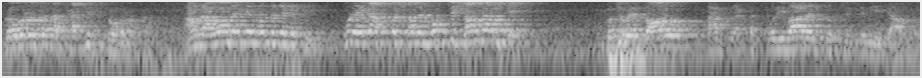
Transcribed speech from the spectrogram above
প্রবণতাটা ফ্যাসিস্ট প্রবণতা। আমরা আওয়ামী লীগের মধ্যে দেখেছি, পুরো একাত্তর সালের মুক্তি সংগ্রামকে প্রথমে দল, তারপর একটা পরিবারের কর্তৃত্বে নিয়ে যাওয়া হলো।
